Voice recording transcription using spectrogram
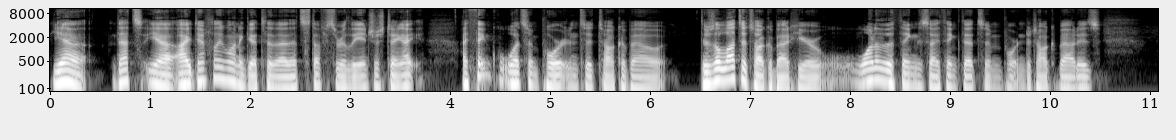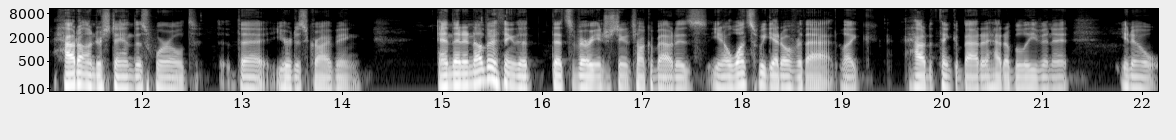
Yeah, that's yeah. I definitely want to get to that. That stuff's really interesting. I I think what's important to talk about. There's a lot to talk about here. One of the things I think that's important to talk about is how to understand this world that you're describing. And then another thing that that's very interesting to talk about is, you know, once we get over that, like how to think about it, how to believe in it, you know,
